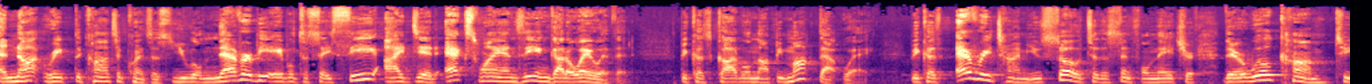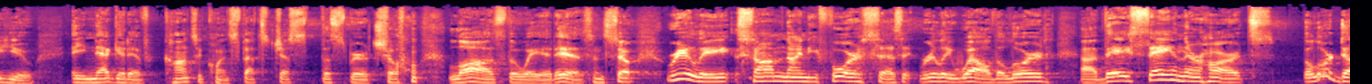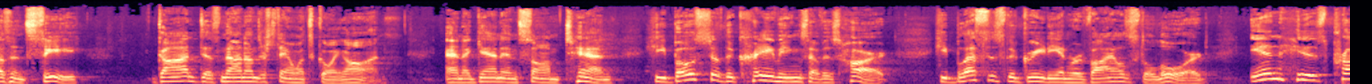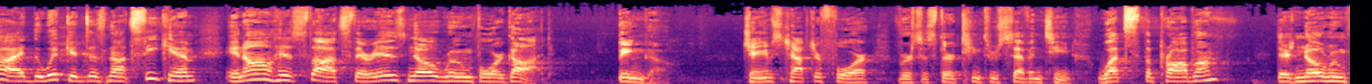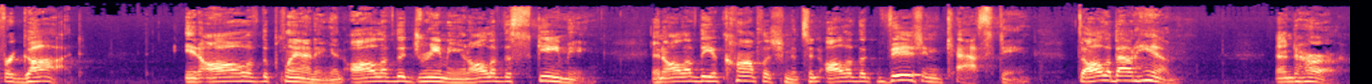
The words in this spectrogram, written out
and not reap the consequences. You will never be able to say, See, I did X, Y, and Z and got away with it, because God will not be mocked that way. Because every time you sow to the sinful nature, there will come to you a negative consequence. That's just the spiritual laws, the way it is. And so, really, Psalm 94 says it really well. The Lord, uh, they say in their hearts, the Lord doesn't see. God does not understand what's going on. And again in Psalm 10, he boasts of the cravings of his heart. He blesses the greedy and reviles the Lord. In his pride, the wicked does not seek him. In all his thoughts, there is no room for God. Bingo. James chapter 4, verses 13 through 17. What's the problem? There's no room for God in all of the planning and all of the dreaming and all of the scheming and all of the accomplishments and all of the vision casting. It's all about him and her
